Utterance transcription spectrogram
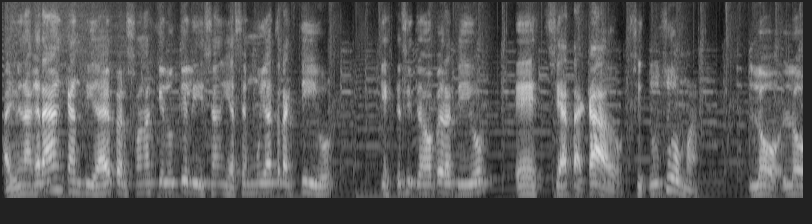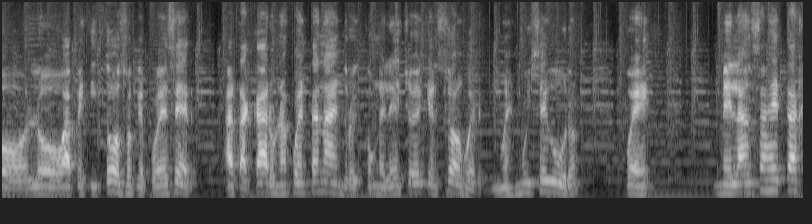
hay una gran cantidad de personas que lo utilizan y hace muy atractivo que este sistema operativo eh, sea atacado. Si tú sumas lo, apetitoso que puede ser atacar una cuenta en Android con el hecho de que el software no es muy seguro, pues me lanzas estas,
